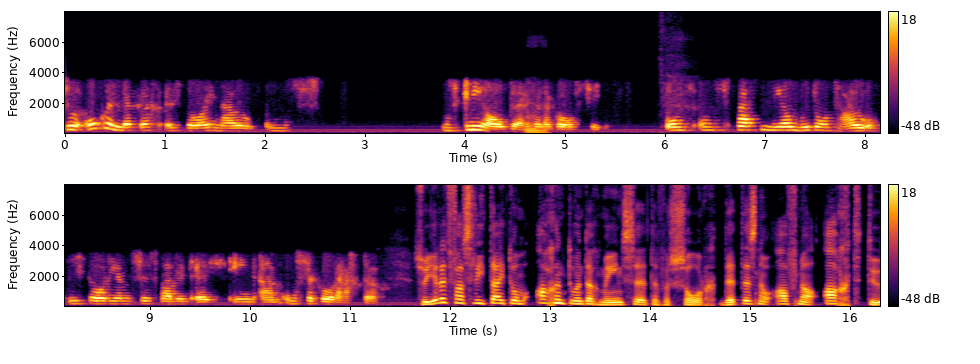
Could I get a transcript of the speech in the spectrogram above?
So ongelukkig is daai nou ons ons kniehalter hmm. wil ek al sê. Ons ons personeel moet onthou op die stadium soos wat dit is en um, ons sukkel regtig. So julle het fasiliteite om 28 mense te versorg. Dit is nou af na 8 toe.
